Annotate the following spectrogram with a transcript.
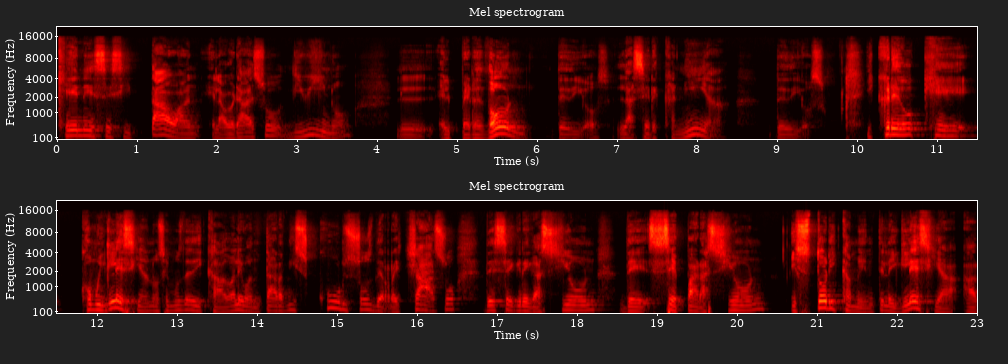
que necesitaban el abrazo divino, el, perdón de Dios, la cercanía de Dios. Y creo que como iglesia nos hemos dedicado a levantar discursos de rechazo, de segregación, de separación. Históricamente la iglesia ha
